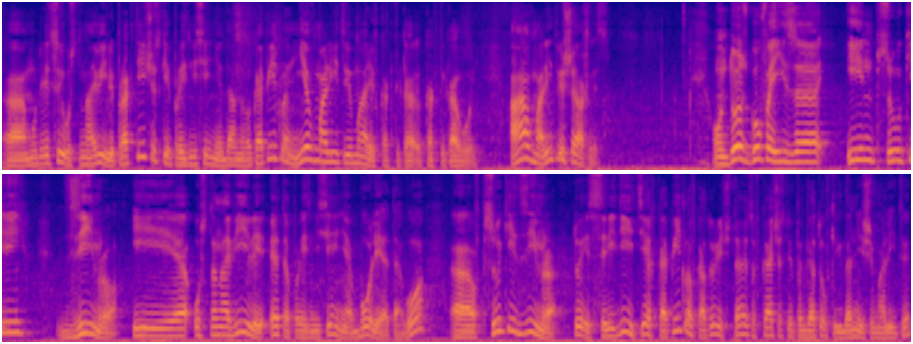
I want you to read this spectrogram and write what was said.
а, мудрецы установили практически произнесение данного капитла не в молитве Марив как, как таковой, а в молитве Шахрис. Он дос гуфа из э, ин псуки дзимро. И установили это произнесение более того, Э, в псуке Дзимра, то есть среди тех капитлов, которые читаются в качестве подготовки к дальнейшей молитве.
